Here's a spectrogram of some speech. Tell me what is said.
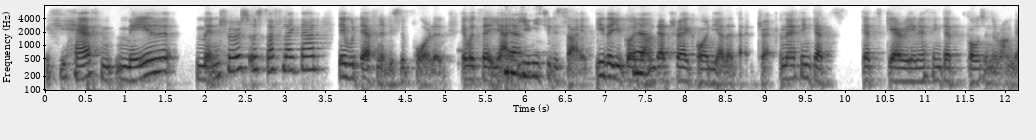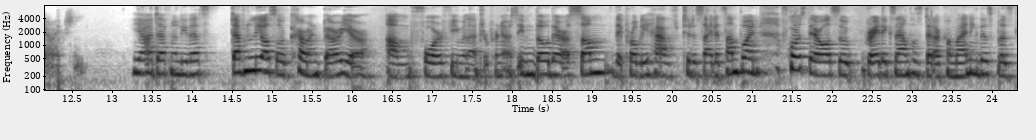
if you have male mentors or stuff like that, they would definitely support it. They would say, yeah, yeah. you need to decide. Either you go yeah. down that track or the other track. And I think that's that's scary and I think that goes in the wrong direction. Yeah, definitely. That's definitely also a current barrier um, for female entrepreneurs. Even though there are some, they probably have to decide at some point. Of course, there are also great examples that are combining this, but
